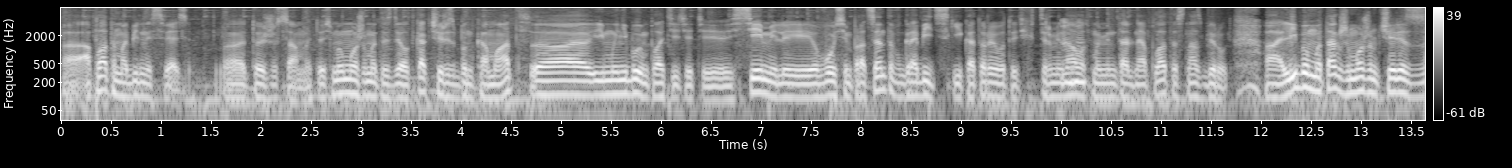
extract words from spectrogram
э, оплата мобильной связи э, той же самой. То есть мы можем это сделать как через банкомат, и мы не будем платить эти 7 или 8 процентов грабительские, которые вот этих терминалах mm-hmm. моментальной оплаты с нас берут. А, либо мы также можем через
